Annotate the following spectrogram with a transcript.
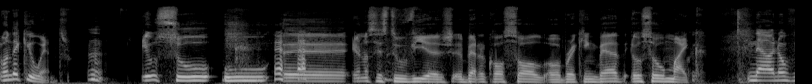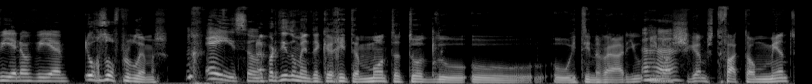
Onde é que eu entro? Hum. Eu sou o. eh, eu não sei se tu vias Better Call Saul ou Breaking Bad, eu sou o Mike. Não, não via, não via. Eu resolvo problemas. É isso. A partir do momento em que a Rita monta todo o, o itinerário e Aham. nós chegamos de facto ao momento,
